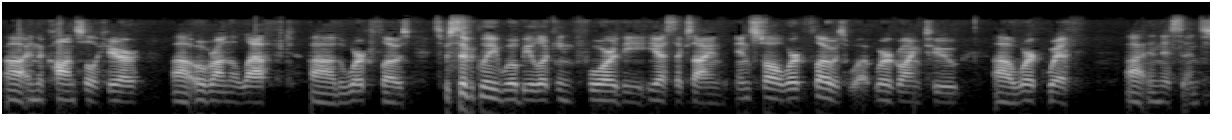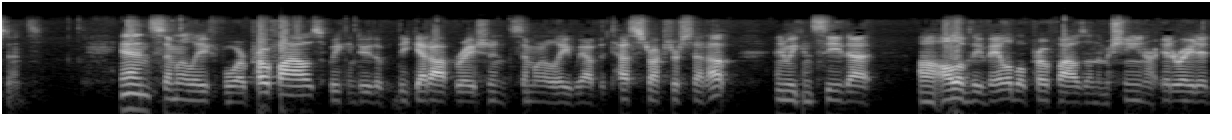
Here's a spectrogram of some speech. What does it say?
uh, in the console here uh, over on the left uh, the workflows. Specifically, we'll be looking for the ESXi install workflow is what we're going to uh, work with uh, in this instance. And similarly for profiles, we can do the, the get operation. Similarly, we have the test structure set up, and we can see that uh, all of the available profiles on the machine are iterated.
